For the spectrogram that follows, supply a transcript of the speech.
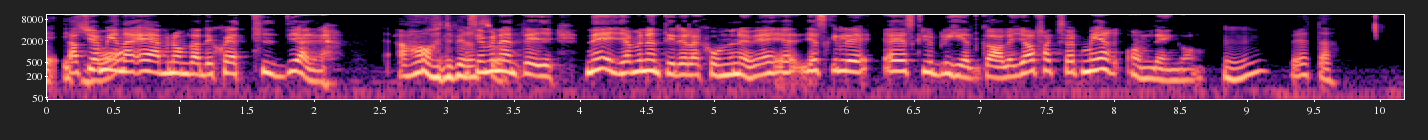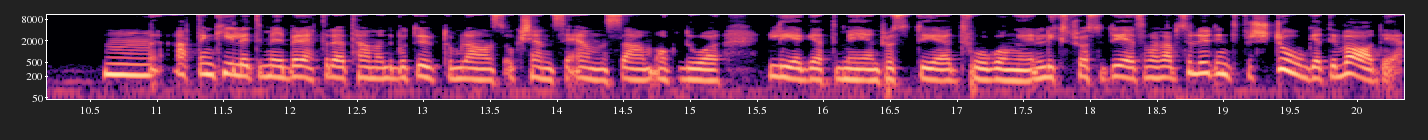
Eh, alltså jag menar även om det hade skett tidigare. Jaha, du menar alltså, jag så? Menar inte i, nej, jag menar inte i relationen nu. Jag, jag, jag, skulle, jag skulle bli helt galen. Jag har faktiskt varit med om det en gång. Mm, berätta. Mm, att en kille till mig berättade att han hade bott utomlands och känt sig ensam och då legat med en prostituerad två gånger. En lyxprostituerad som han absolut inte förstod att det var det.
